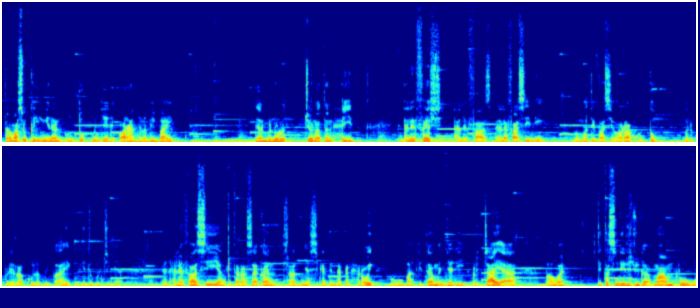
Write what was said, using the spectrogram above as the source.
Termasuk keinginan untuk menjadi orang yang lebih baik. Dan menurut Jonathan Haidt, elevasi, elevasi, elevasi ini memotivasi orang untuk berperilaku lebih baik. Itu kuncinya dan elevasi yang kita rasakan saat menyaksikan tindakan heroik mengubah kita menjadi percaya bahwa kita sendiri juga mampu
